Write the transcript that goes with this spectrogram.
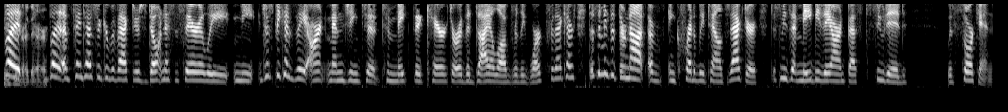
but there. but a fantastic group of actors don't necessarily meet just because they aren't managing to to make the character or the dialogue really work for that character doesn't mean that they're not an incredibly talented actor. Just means that maybe they aren't best suited with Sorkin.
